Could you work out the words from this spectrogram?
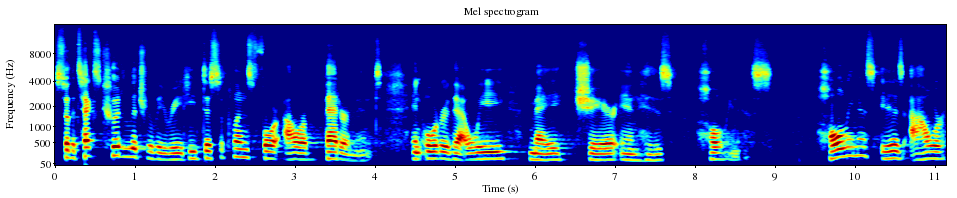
So the text could literally read, He disciplines for our betterment in order that we may share in His holiness. Holiness is our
